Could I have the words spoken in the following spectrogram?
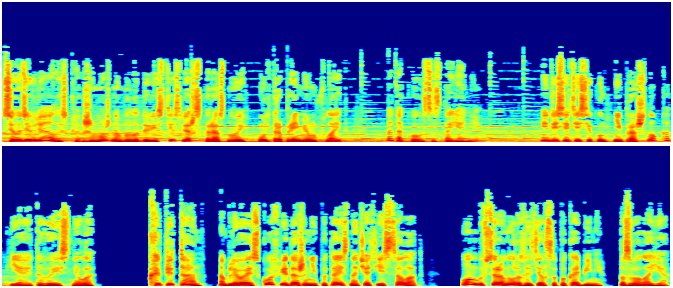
все удивлялась, как же можно было довести сверхскоростной ультра-премиум флайт до такого состояния. И десяти секунд не прошло, как я это выяснила. «Капитан!» обливаясь кофе и даже не пытаясь начать есть салат. Он бы все равно разлетелся по кабине. Позвала я.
